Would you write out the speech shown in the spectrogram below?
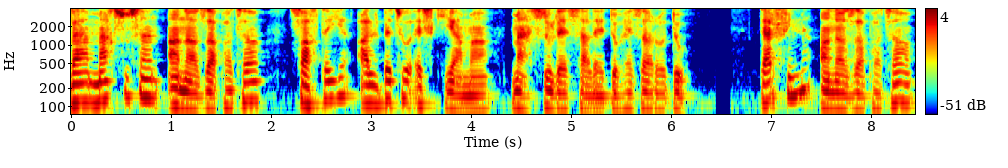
و مخصوصا آنا زاپاتا ساخته آلبتو اسکیاما محصول سال 2002 در فیلم آنا زاپاتا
